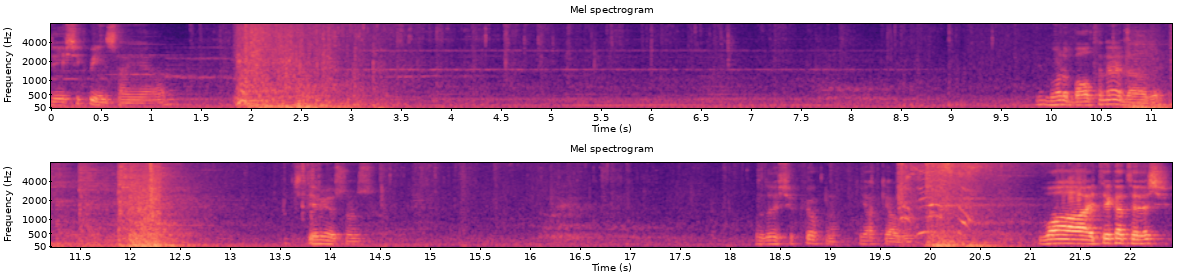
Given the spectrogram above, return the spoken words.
Değişik bir insan ya. Bu arada balta nerede abi? Hiç demiyorsunuz. Burada ışık yok mu? Yak yavrum. Vay tek atış.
